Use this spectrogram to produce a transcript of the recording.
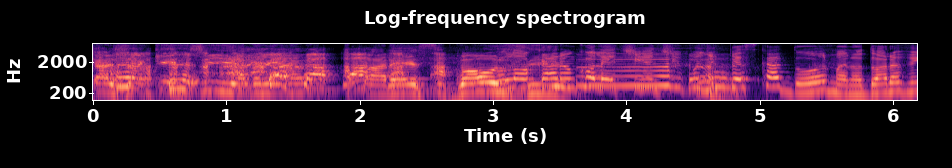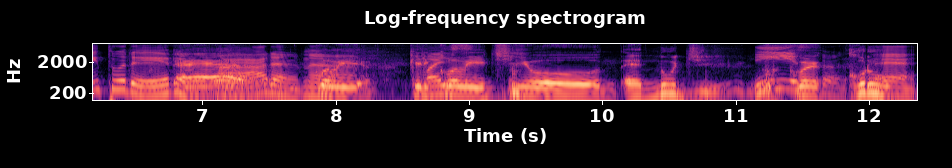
Com a jaquetinha, tá ligado? Parece igualzinho. Colocaram um coletinho tipo de pescador, mano. Dora Aventureira. É, Para. Cole- aquele Mas- coletinho é, nude. Isso. cor- Cru. É.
